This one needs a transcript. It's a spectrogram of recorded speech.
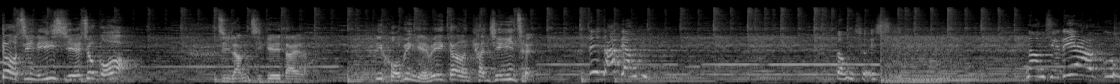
敢有生你死的小狗啊？一人一家代啦，你何必硬要甲人牵清一切？你早点去。当初是，若毋是你阿姑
